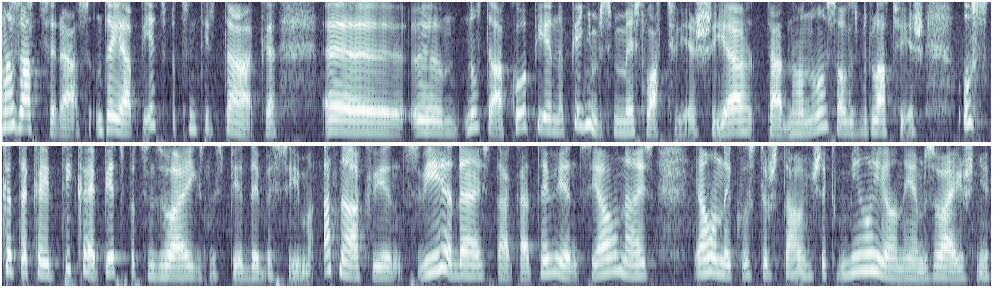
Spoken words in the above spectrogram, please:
maz atcerās. Un tajā 15 ir tā, ka uh, nu, tā kopiena, pieņemsim, mēs latvieši, ja, tāda nav nosaukums, bet latvieši, uzskata, ka ir tikai 15 zvaigznes pie debesīm. Atnāk viens viedais, tā kā te viens jaunais, jauneklis tur stāv, viņš saka, miljoniem zvaigžņu.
